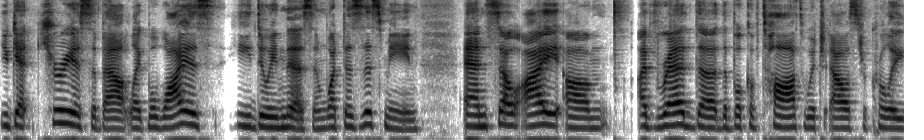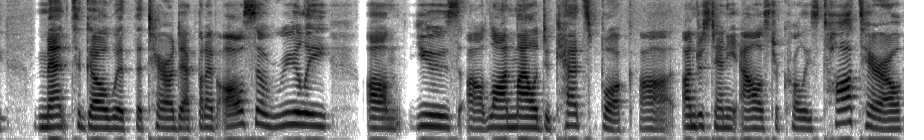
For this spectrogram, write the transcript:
you get curious about like, well, why is he doing this and what does this mean? And so I um, I've read the the Book of Thoth, which Aleister Crowley meant to go with the tarot deck, but I've also really um, use uh, Lon Milo DuQuette's book, uh, Understanding Aleister Crowley's Thoth Tarot,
